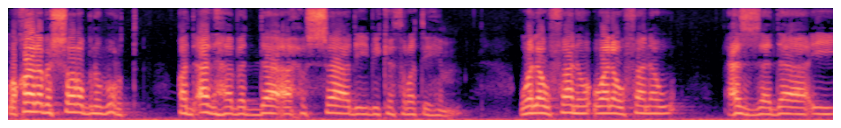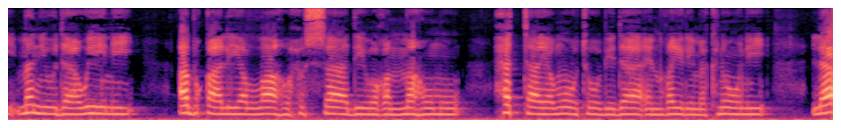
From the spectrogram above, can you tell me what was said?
وقال بشار بن برد قد أذهب الداء حسادي بكثرتهم ولو فنوا, ولو فنوا عز دائي من يداويني أبقى لي الله حسادي وغمهم حتى يموتوا بداء غير مكنون. لا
